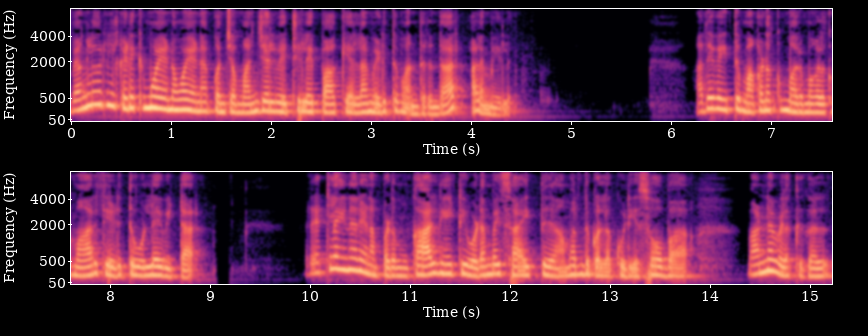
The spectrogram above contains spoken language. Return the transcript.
பெங்களூரில் கிடைக்குமோ என்னவோ என கொஞ்சம் மஞ்சள் வெற்றிலை பாக்கு எல்லாம் எடுத்து வந்திருந்தார் அலமேலு அதை வைத்து மகனுக்கும் மருமகளுக்கும் ஆரத்தி எடுத்து உள்ளே விட்டார். ரெக்லைனர் எனப்படும் கால் நீட்டி உடம்பை சாய்த்து அமர்ந்து கொள்ளக்கூடிய சோபா வண்ண விளக்குகள்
